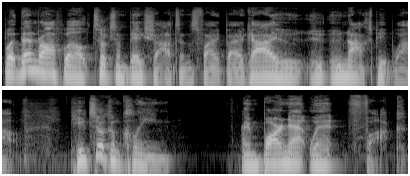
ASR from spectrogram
But Ben Rothwell took some big shots in this fight by a guy who, who, who knocks people out. He took him clean, and Barnett went, fuck.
